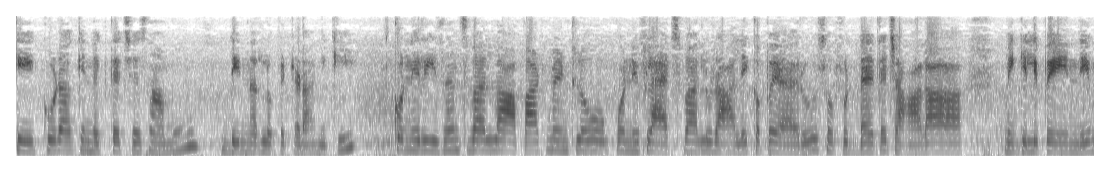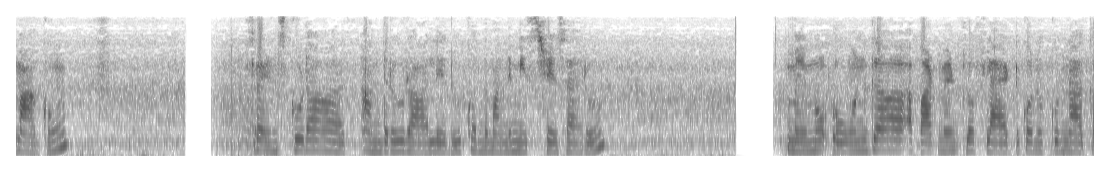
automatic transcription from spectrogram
కేక్ కూడా కిందకి తెచ్చేసాము డిన్నర్లో పెట్టడానికి. కొన్ని రీజన్స్ వల్ల అపార్ట్మెంట్లో కొన్ని ఫ్లాట్స్ వాళ్ళు రాలేకపోయారు. సో ఫుడ్ అయితే చాలా మిగిలిపోయింది మాకు. ఫ్రెండ్స్ కూడా అందరూ రాలేదు. కొంతమంది మిస్ చేశారు. మేము ఓన్గా అపార్ట్మెంట్లో ఫ్లాట్ కొనుక్కున్నాక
